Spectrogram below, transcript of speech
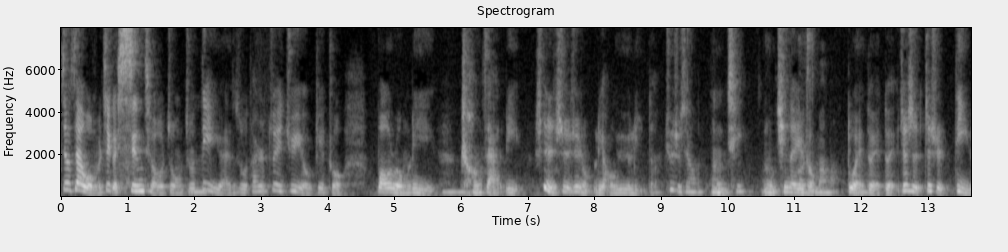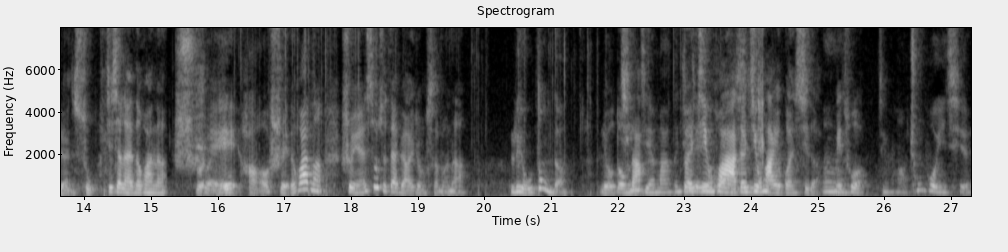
就在我们这个星球中，就是地元素，它是最具有这种包容力、承载力，甚至是这种疗愈力的。确实像母亲，母亲的一种妈妈。对对对，这是这是地元素。接下来的话呢，水。好，水的话呢，水元素是代表一种什么呢？流动的。流动的，清吗？跟对，净化跟净化有关系的，没错。净化冲破一切，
